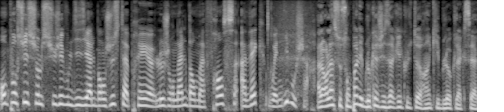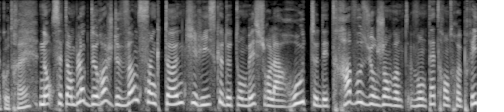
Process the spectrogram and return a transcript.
On poursuit sur le sujet, vous le disiez Alban, juste après euh, le journal Dans ma France avec Wendy Bouchard. Alors là, ce ne sont pas les blocages des agriculteurs hein, qui bloquent l'accès à Cotteret Non, c'est un bloc de roche de 25 tonnes qui risque de tomber sur la route. Des travaux urgents vont, être entrepris.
